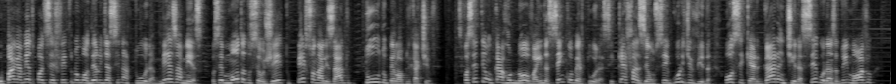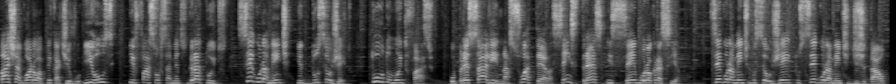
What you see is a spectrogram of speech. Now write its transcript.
O pagamento pode ser feito no modelo de assinatura, mês a mês. Você monta do seu jeito, personalizado, tudo pelo aplicativo. Se você tem um carro novo ainda sem cobertura, se quer fazer um seguro de vida ou se quer garantir a segurança do imóvel, baixe agora o aplicativo Use e faça orçamentos gratuitos, seguramente e do seu jeito. Tudo muito fácil. O preço está ali na sua tela, sem estresse e sem burocracia. Seguramente do seu jeito, seguramente digital,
